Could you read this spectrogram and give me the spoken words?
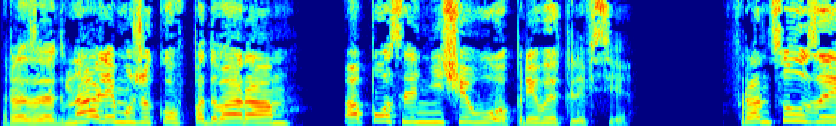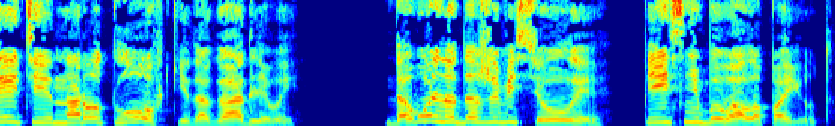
Разогнали мужиков по дворам, а после ничего, привыкли все. Французы эти народ ловкий, догадливый. Довольно даже веселые, песни бывало поют.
